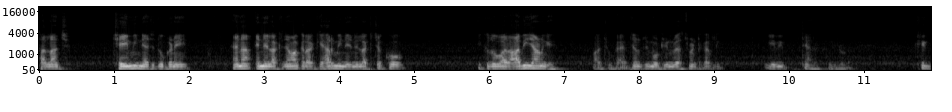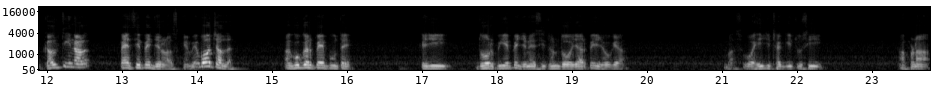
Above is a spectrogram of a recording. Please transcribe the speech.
ਸਾਲਾਂ 'ਚ 6 ਮਹੀਨਿਆਂ 'ਚ ਦੁੱਗਣੇ ਹੈ ਨਾ ਇੰਨੇ ਲੱਖ ਜਮ੍ਹਾਂ ਕਰਾ ਕੇ ਹਰ ਮਹੀਨੇ ਇੰਨੇ ਲੱਖ ਚੱਕੋ। ਇੱਕ ਦੋ ਵਾਰ ਆ ਵੀ ਜਾਣਗੇ। ਆ ਚੁੱਕਾ ਹੈ ਜਦੋਂ ਤੁਸੀਂ ਮੋਟੀ ਇਨਵੈਸਟਮੈਂਟ ਕਰ ਲਈ। ਇਹ ਵੀ ਧਿਆਨ ਰੱਖਣ ਦੀ ਲੋੜ ਹੈ ਕਿ ਗਲਤੀ ਨਾਲ ਪੈਸੇ ਭੇਜਣ ਵਾਲਾ ਸਕੈਮ ਇਹ ਬਹੁਤ ਚੱਲਦਾ। ਆ ਗੂਗਲ ਪੇ ਪੂਤੇ ਕਿ ਜੀ 2 ਰੁਪਏ ਭੇਜਣੇ ਸੀ, ਤੁਹਾਨੂੰ 2000 ਭੇਜ ਹੋ ਗਿਆ। ਬਸ ਵਹੀ ਜੀ ਠੱਗੀ ਤੁਸੀਂ ਆਪਣਾ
